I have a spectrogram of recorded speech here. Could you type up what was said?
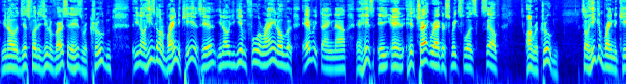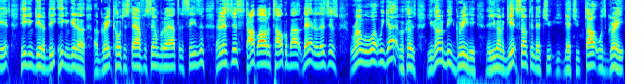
You know, just for this university and his recruiting. You know, he's going to bring the kids here. You know, you give him full reign over everything now, and his and his track record speaks for itself on recruiting. So he can bring the kids. He can get a he can get a, a great coaching staff assembled after the season. And let's just stop all the talk about that and let's just run with what we got because you're gonna be greedy and you're gonna get something that you that you thought was great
